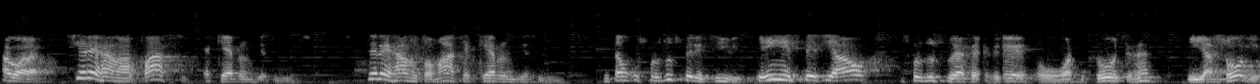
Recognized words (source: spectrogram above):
Agora, se ele errar na alface, é quebra no dia seguinte. Se ele errar no tomate, é quebra no dia seguinte. Então, os produtos perecíveis, em especial os produtos do FFV, ou hortifruti, né? E açougue,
